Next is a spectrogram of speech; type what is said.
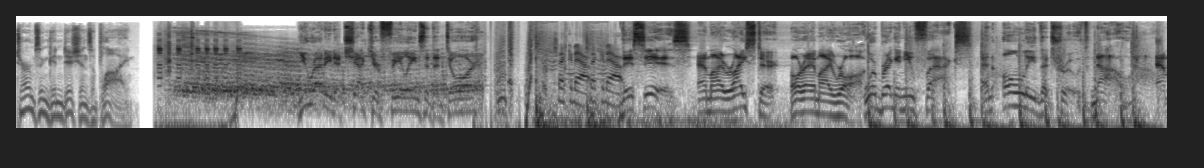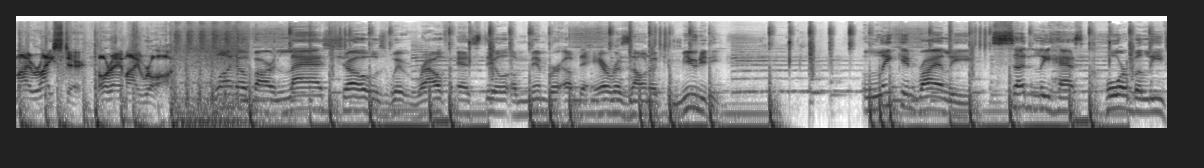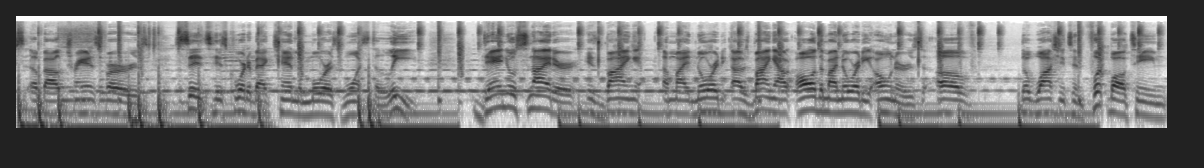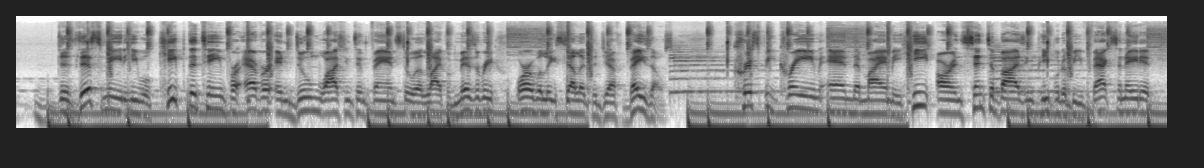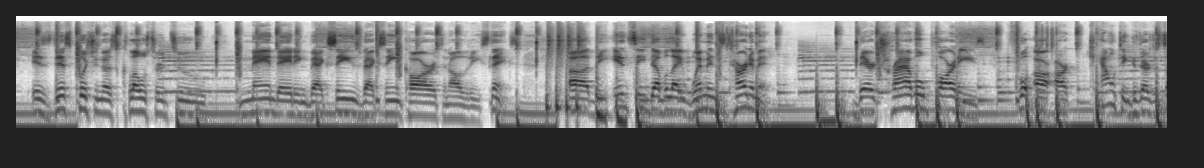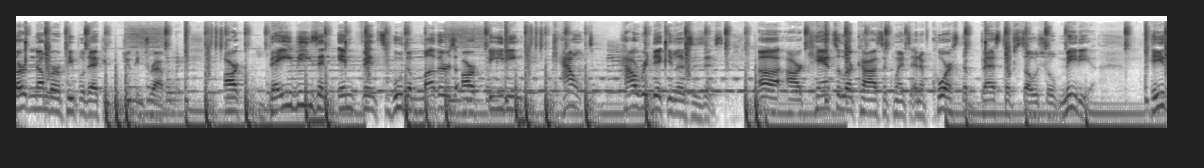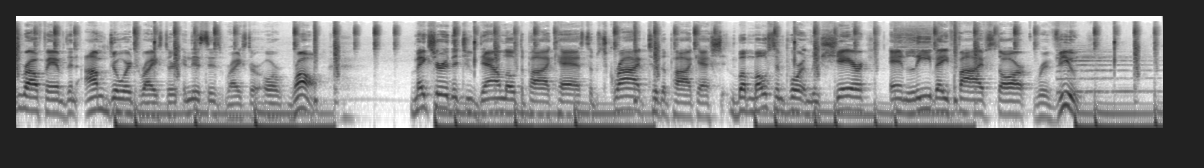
Terms and conditions apply. You ready to check your feelings at the door? Check it out. Check it out. This is Am I Wrighster or Am I Wrong? We're bringing you facts and only the truth. Now, Am I Wrighster or Am I Wrong? One of our last shows with Ralph as still a member of the Arizona community. Lincoln Riley suddenly has core beliefs about transfers since his quarterback Chandler Morris wants to leave. Daniel Snyder is buying a minority uh, is buying out all the minority owners of the Washington football team. Does this mean he will keep the team forever and doom Washington fans to a life of misery or will he sell it to Jeff Bezos? Krispy Kreme and the Miami Heat are incentivizing people to be vaccinated. Is this pushing us closer to mandating vaccines, vaccine cards, and all of these things? Uh, the NCAA women's tournament, their travel parties for are, are counting because there's a certain number of people that can you can travel with. Are babies and infants who the mothers are feeding count? How ridiculous is this? Uh, our canceler consequence, and of course, the best of social media. He's Ralph Amsden. I'm George Wrighster, and this is Wrighster or Wrong. Make sure that you download the podcast, subscribe to the podcast, but most importantly, share and leave a five star review.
